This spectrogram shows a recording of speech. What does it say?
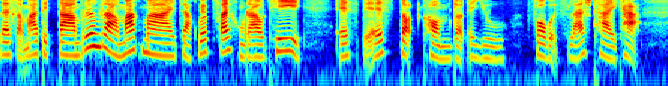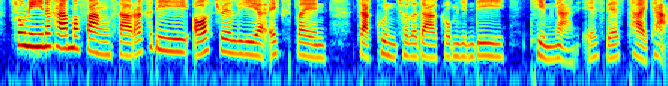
และสามารถติดตามเรื่องราวมากมายจากเว็บไซต์ของเราที่ sbs.com.au forward slash ไทยค่ะ ช่วงนี้นะคะมาฟังสารคดี Australia Explain จากคุณชลดากรมยินดี ทีมงาน SBS ไทยค่ะ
